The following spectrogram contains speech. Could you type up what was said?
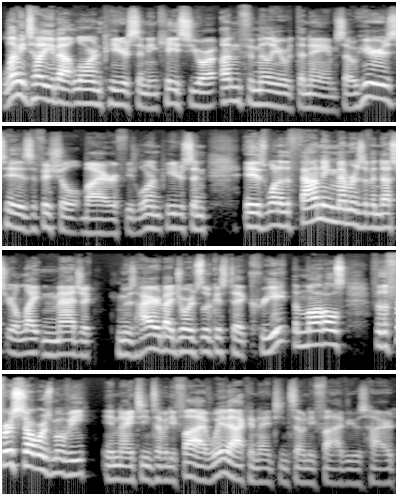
let me tell you about Lorne Peterson in case you are unfamiliar with the name. So here's his official biography. Lorne Peterson is one of the founding members of Industrial Light and Magic he was hired by George Lucas to create the models for the first Star Wars movie in 1975. Way back in 1975, he was hired.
